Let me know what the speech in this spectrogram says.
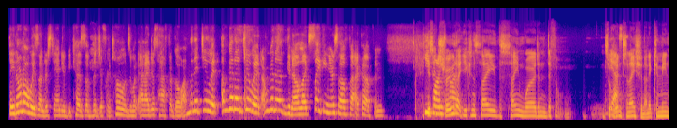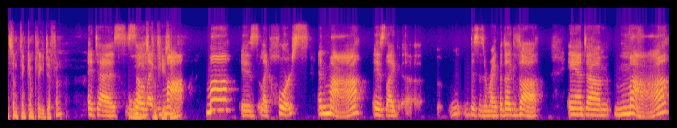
they don't always understand you because of the different tones and what. And I just have to go. I'm gonna do it. I'm gonna do it. I'm gonna, you know, like psyching yourself back up and keep is it true trying. that you can say the same word in different sort of intonation and it can mean something completely different? It does. So like confusing. ma, ma is like horse, and ma is like uh, this isn't right, but like the, and um ma.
